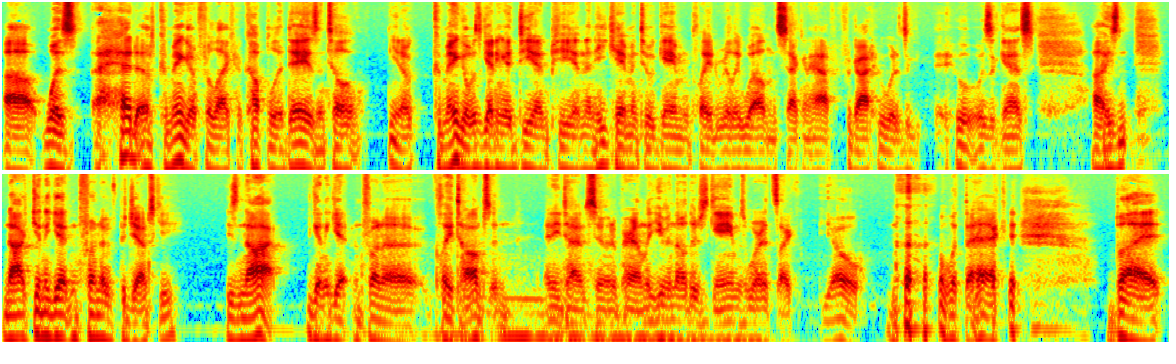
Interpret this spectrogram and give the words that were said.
uh, was ahead of Kuminga for like a couple of days until you know Kuminga was getting a DNP, and then he came into a game and played really well in the second half. I forgot who was who it was against. Uh, he's not going to get in front of Podziemski. He's not going to get in front of Klay Thompson anytime soon, apparently, even though there's games where it's like, yo, what the heck? But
